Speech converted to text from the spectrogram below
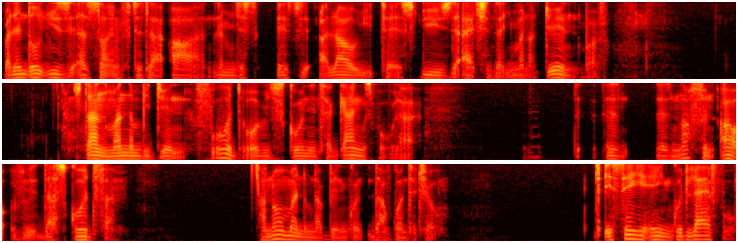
But then don't use it as something for just like, ah, let me just allow you to excuse the actions that you might not doing, bruv. Understand, man, don't be doing fraud or be just going into gangs, bro. Like, there's there's nothing out of it that's good, fam. I know man them that been that have gone to jail. They say it ain't good life, bro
